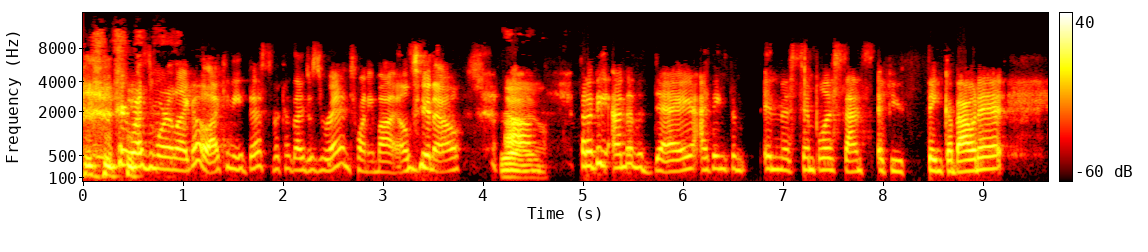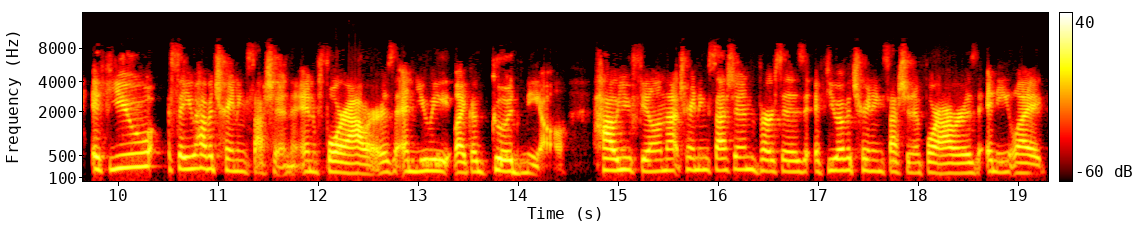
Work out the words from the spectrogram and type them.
it was more like, oh, I can eat this because I just ran 20 miles, you know? Yeah, um, yeah. But at the end of the day, I think the, in the simplest sense, if you think about it, if you say you have a training session in four hours and you eat like a good meal, how you feel in that training session versus if you have a training session in four hours and eat like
